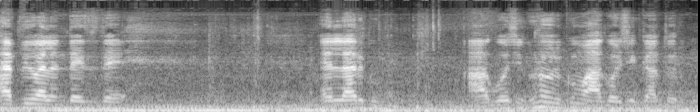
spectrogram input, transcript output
ഹാപ്പി വാലന്റൈൻസ് ഡേ എല്ലാവർക്കും. ആഘോഷിക്കണവർക്കും ആഘോഷിക്കാത്തവർക്കും.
